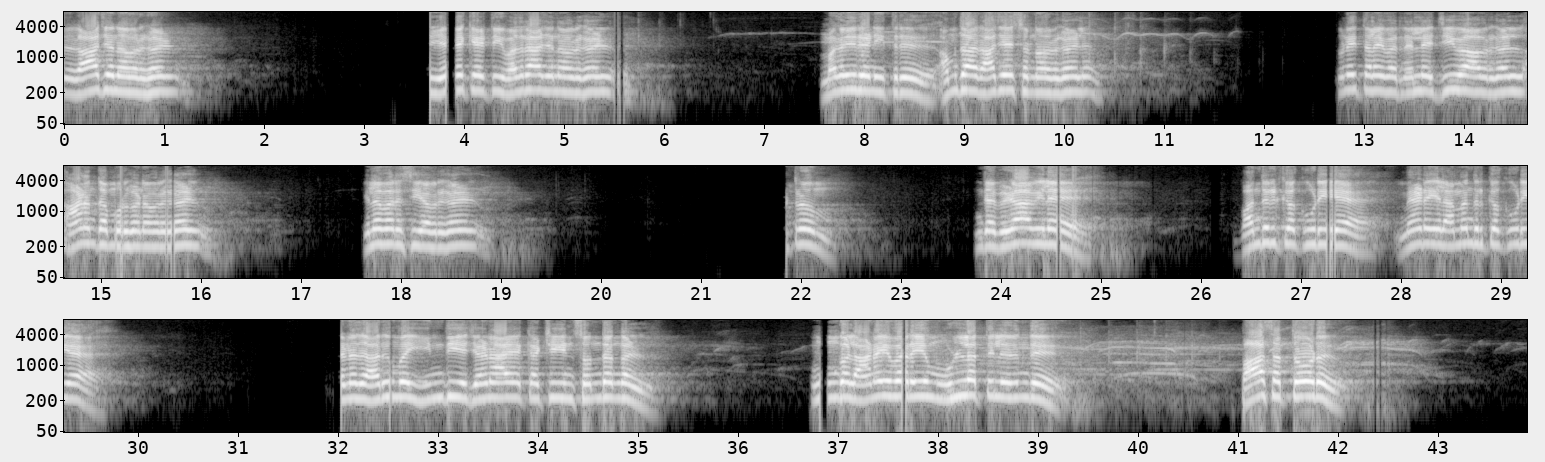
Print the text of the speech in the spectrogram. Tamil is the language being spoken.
திரு ராஜன் அவர்கள் ஏ கே டி வரதராஜன் அவர்கள் மகளிர் அணி திரு அமுதா ராஜேஸ்வரன் அவர்கள் துணைத் தலைவர் நெல்லை ஜீவா அவர்கள் ஆனந்த முருகன் அவர்கள் இளவரசி அவர்கள் மற்றும் இந்த விழாவிலே வந்திருக்கக்கூடிய மேடையில் அமர்ந்திருக்கக்கூடிய எனது அருமை இந்திய ஜனநாயக கட்சியின் சொந்தங்கள் உங்கள் அனைவரையும் உள்ளத்தில் இருந்து பாசத்தோடு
